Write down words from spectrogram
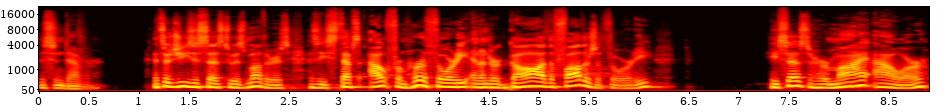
this endeavor. And so Jesus says to his mother, as, as he steps out from her authority and under God the Father's authority, he says to her, My hour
